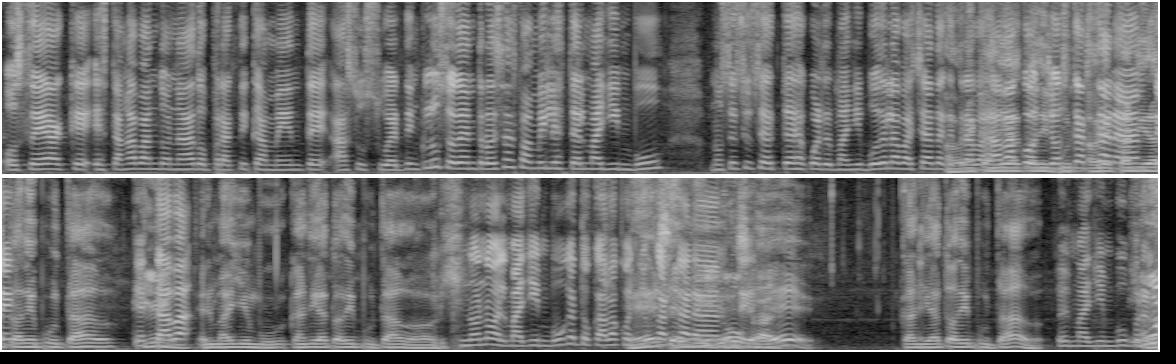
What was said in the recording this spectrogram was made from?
O sea que están abandonados prácticamente a su suerte. Incluso dentro de esas familias está el Mayimbu. No sé si ustedes se acuerdan, el Mayimbu de la Bachata que Ahora trabajaba con dipu- Oscar ahora es candidato a Sarante. diputado. Que ¿Quién? estaba, El Mayimbu, candidato a diputado ahora. no, no, el Mayimbu que tocaba con Ese Oscar mismo, Sarante. Candidato a diputado. El Mayimbu, Bueno,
